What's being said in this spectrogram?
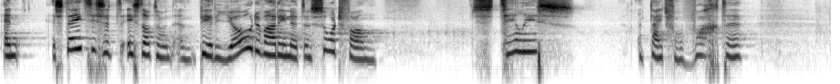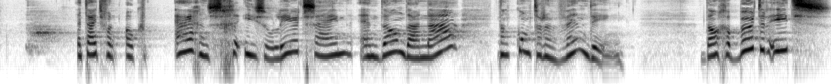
En steeds is, het, is dat een, periode waarin het een soort van stil is, een tijd van wachten, een tijd van ook ergens geïsoleerd zijn en dan daarna, dan komt er een wending. Dan gebeurt er iets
